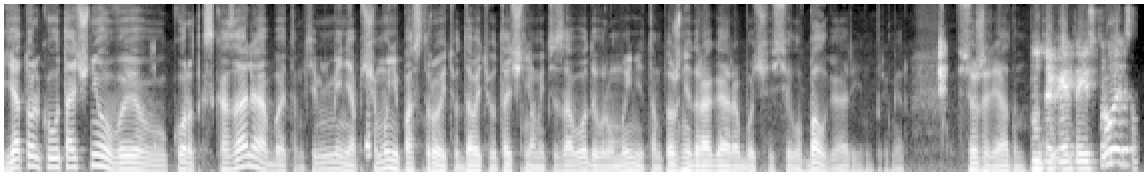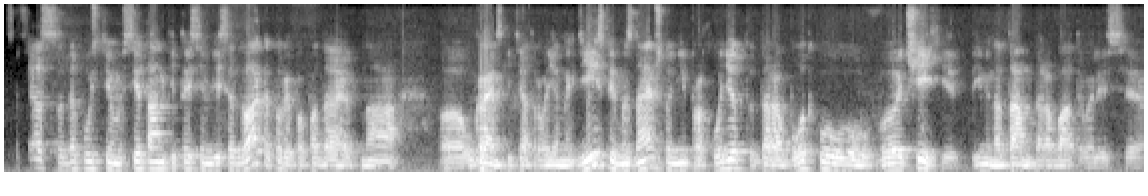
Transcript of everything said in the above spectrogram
Я только уточню, вы коротко сказали об этом, тем не менее, а почему не построить? Вот давайте уточним эти заводы в Румынии, там тоже недорогая рабочая сила, в Болгарии, например. Все же рядом. Ну так это и строится. Сейчас, допустим, все танки Т-72, которые попадают на Украинский театр военных действий, мы знаем, что они проходят доработку в Чехии. Именно там дорабатывались э,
